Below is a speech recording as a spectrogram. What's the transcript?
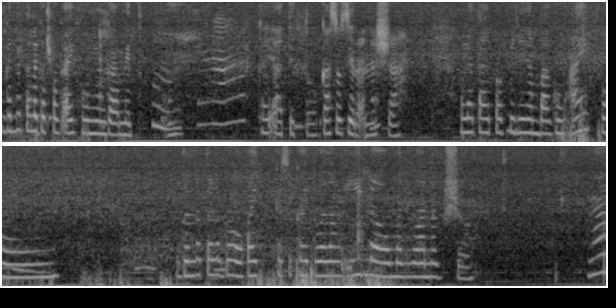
Ang ganda talaga pag iPhone yung gamit ko. Kay ate to. Kaso sira na siya. Wala tayo pabili ng bagong iPhone. Ang ganda talaga oh. Kahit, kasi kahit walang ilaw, maliwanag siya. Ha?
